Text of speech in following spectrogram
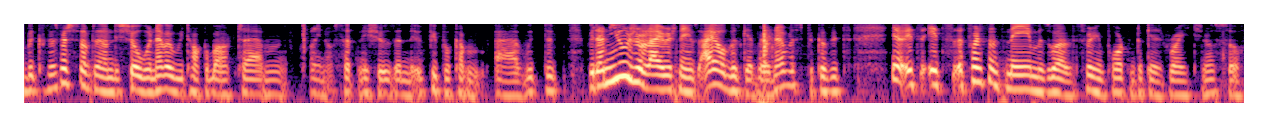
because especially something on the show, whenever we talk about um, you know certain issues and people come uh, with the, with unusual Irish names, I always get very nervous because it's you know it's it's a person's name as well. It's very important to get it right, you know. So,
